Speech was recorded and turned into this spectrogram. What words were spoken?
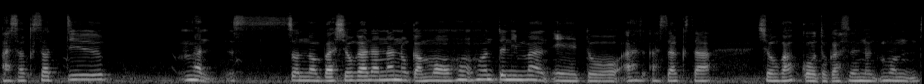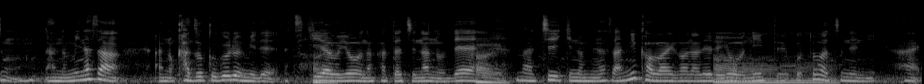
浅草っていうまあその場所柄なのかもうほん本当にまあえっ、とあ浅草小学校とかそういうのもうんあの皆さんあの家族ぐるみで付き合うような形なので、はい。まあ、地域の皆さんに可愛がられるようにということは常に、はい、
